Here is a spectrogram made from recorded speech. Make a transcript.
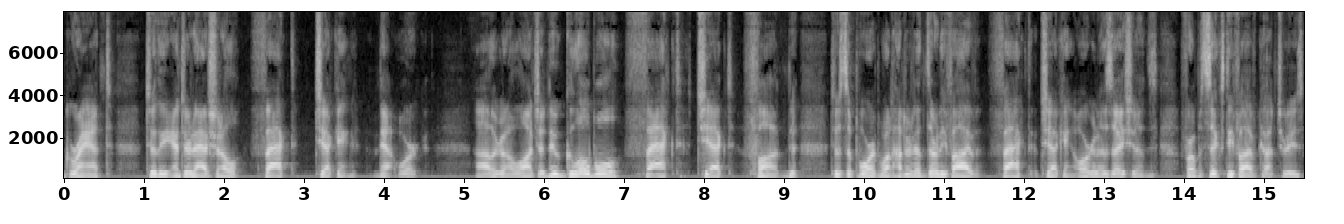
grant to the International Fact Checking Network. Uh, they're going to launch a new global fact checked fund to support 135 fact checking organizations from 65 countries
